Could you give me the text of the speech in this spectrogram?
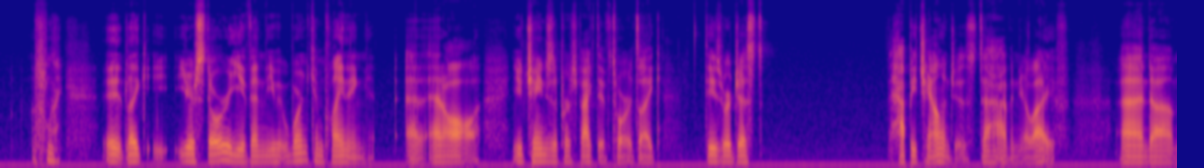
like it like your story even you weren't complaining at, at all. You changed the perspective towards like these were just happy challenges to have in your life. And um,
